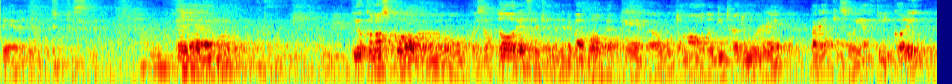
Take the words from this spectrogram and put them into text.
per gli anni successivi. Eh, io conosco questo autore, Francesco André Barbot, perché ho avuto modo di tradurre parecchi suoi articoli.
